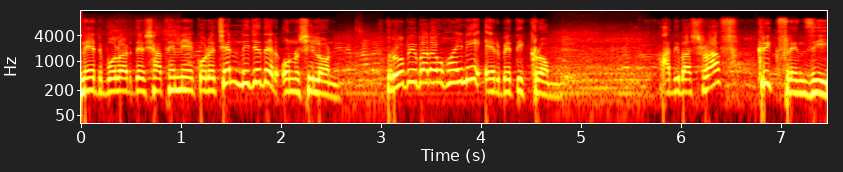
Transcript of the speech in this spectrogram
নেট বোলারদের সাথে নিয়ে করেছেন নিজেদের অনুশীলন। রবিবারেও হয়নি এর ব্যতিক্রম। আদিবাস রাফ, ক্রিক ফ্রেঞ্জি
